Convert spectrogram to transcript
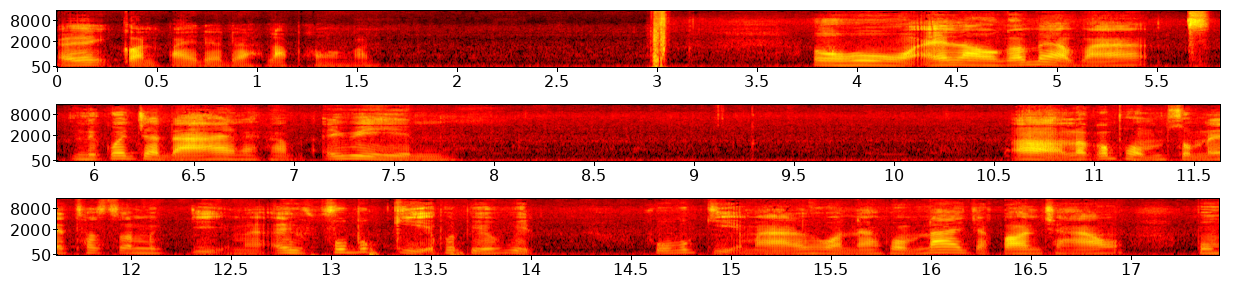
เอ้ย ก่อนไปเดี๋ยวรับของก่อน โอ้โห ไอเราก็แบบว่า นึกว่าจะได้นะครับ ไอเวนอ่าแล้วก็ผมสมได้ทัศมิกิมาเอ้ฟูบุกิพูดผิดพูดผิด ฟูบุกิมาทุกคนนะ ผมได้จากตอนเช้า ผม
